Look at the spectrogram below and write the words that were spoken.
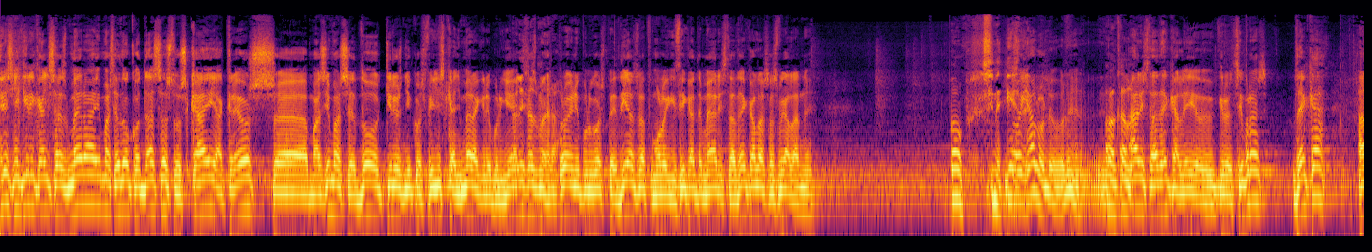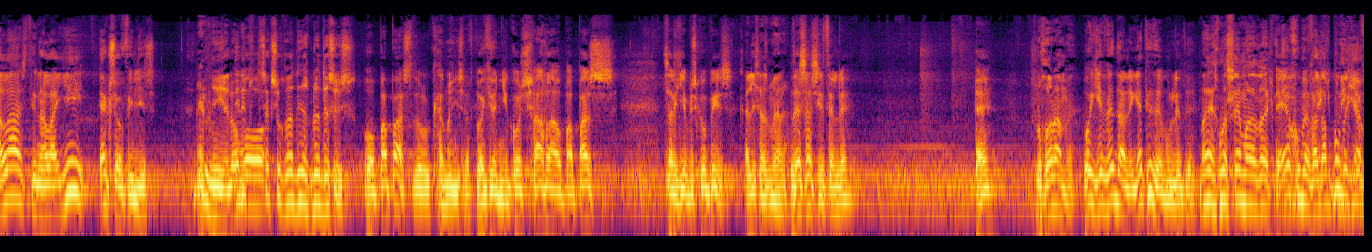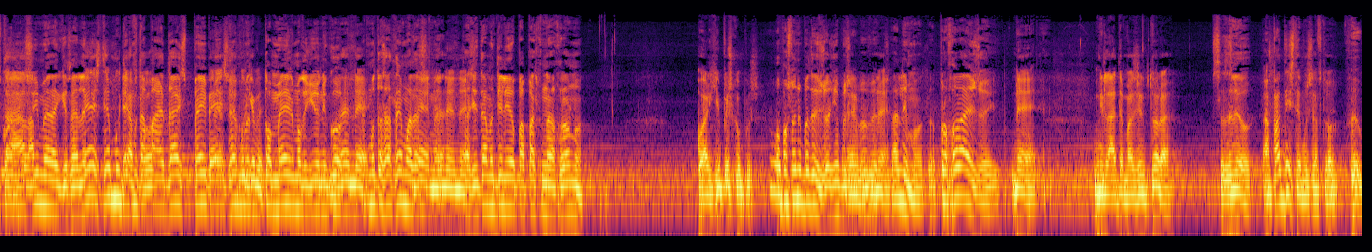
Κυρίες και κύριοι, καλή σας μέρα. Είμαστε εδώ κοντά σας στο Sky, ακραίος. Ε, μαζί μας εδώ ο κύριος Νίκος Φίλης. Καλημέρα, κύριε Υπουργέ. Καλή σας μέρα. Πρώην Υπουργός Παιδείας, βαθμολογηθήκατε με άριστα 10, αλλά σας βγάλανε. Συνεχίζετε. Όχι, άλλο λέω. Ναι. Παρακαλώ. Άριστα 10 λέει ο κύριος Τσίπρας. 10, αλλά στην αλλαγή έξω ο Φίλης. Ναι, ναι, η αντίληψη Λόγω- της αξιοκρατία που λέτε εσείς. Ο παπάς το κανόνισε αυτό. Όχι ο Νικό, αλλά ο παπάς της Αρχιεπισκοπής. Καλή σας μέρα. Δεν σας ήθελε. Ε, Προχωράμε. όχι, δεν τα λέει. Γιατί δεν μου λέτε; Μα έχουμε θέματα εδώ. έχει- Έχουμε, θα έχει τα πούμε πνιγεί και ο αυτά, κόσμος αλλά Σήμερα και θα λέμε. πέστε μου και έχουμε αυτό. τα paradise papers, Πέστε μου έχουμε και- το μέρισμα, το κοινωνικό. Ναι, ναι. Έχουμε τόσα θέματα Ναι, σήμερα. ναι, ναι, ναι. Θα ζητάμε τι λέει ο παπάς πριν ένα χρόνο. Ο Αρχιεπίσκοπος. Όπως τον είπατε, ζωή. Ε, ναι. Αλλήμον. Προχωράει η ζωή. Ναι. Μιλάτε μαζί του τώρα; Σας λέω. Απαντήστε μου σε αυτό. ε,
